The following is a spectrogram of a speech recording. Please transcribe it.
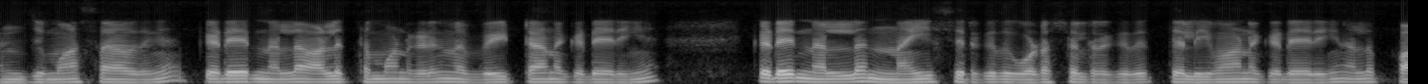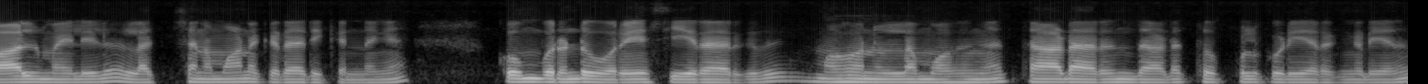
அஞ்சு மாதம் ஆகுதுங்க. கிடையாது நல்லா அழுத்தமான கிடையாது நல்லா வெயிட்டான கிடையாதுங்க கிடையாது நல்ல நைஸ் இருக்குது உடசல் இருக்குது. தெளிவான கிடையாதுங்க நல்ல பால் மயிலில் லட்சணமான கிடாரி கண்ணுங்க. கொம்பு ரெண்டு ஒரே சீராக இருக்குது. முகம் நல்ல முகங்க. தாடை அருந்தாடை தொப்புள் கொடி இறக்கம் கிடையாது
